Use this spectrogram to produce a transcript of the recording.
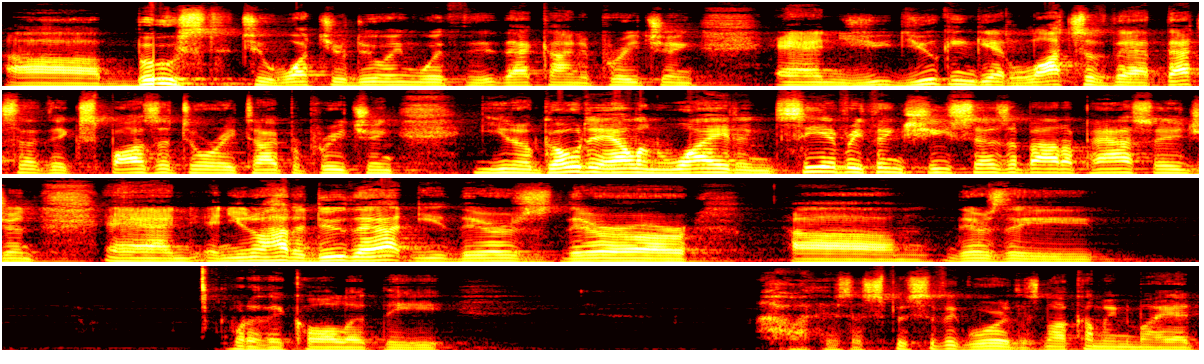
uh, boost to what you're doing with that kind of preaching. And you, you can get lots of that. That's that expository type of preaching. You know, go to Ellen White and see everything she says about a passage and, and, and you know how to do that. There's, there are, um, there's the what do they call it? The oh, there's a specific word that's not coming to my head,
